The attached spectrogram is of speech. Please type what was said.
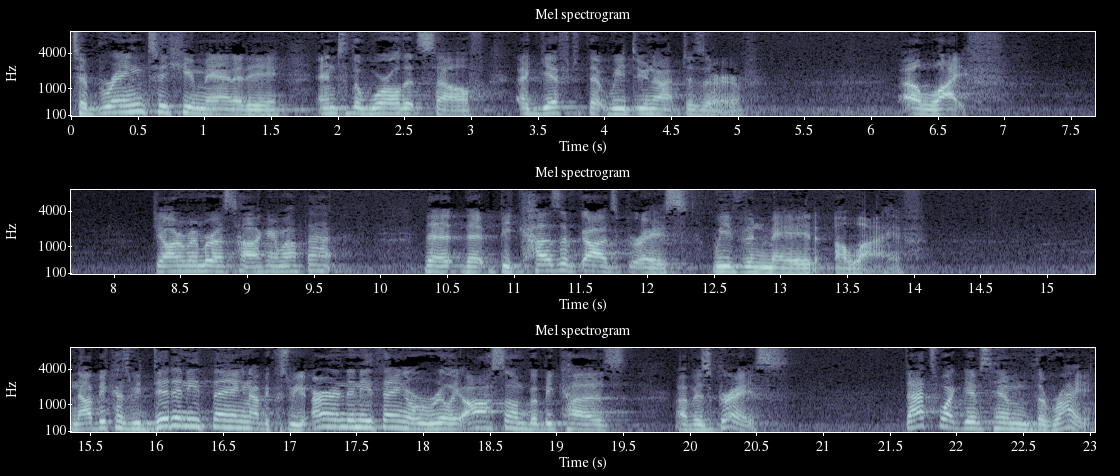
to bring to humanity and to the world itself a gift that we do not deserve a life. Do y'all remember us talking about that? That, that because of God's grace, we've been made alive. Not because we did anything, not because we earned anything or were really awesome, but because of His grace. That's what gives Him the right.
